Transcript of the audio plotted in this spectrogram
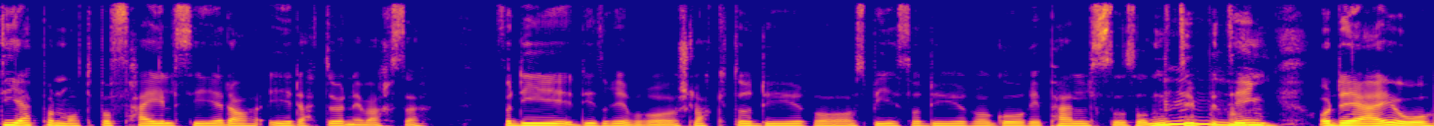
de er på en måte på feil side da, i dette universet. For de driver og slakter dyr og spiser dyr og går i pels og sånne type Mm. ting. Og det er jo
